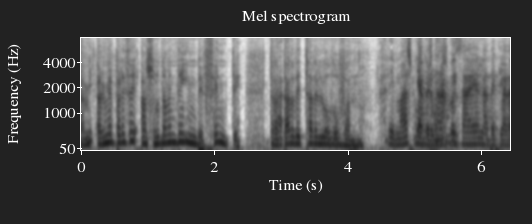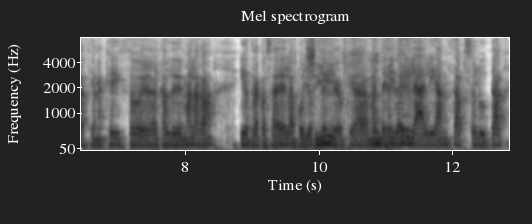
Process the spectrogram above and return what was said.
a, mí, a, mí, me parece absolutamente indecente tratar de estar en los dos bandos. Además, ya, pero una cosa es las declaraciones que hizo el alcalde de Málaga y otra cosa es el apoyo sí, férreo que ha mantenido el, el, y la alianza absoluta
